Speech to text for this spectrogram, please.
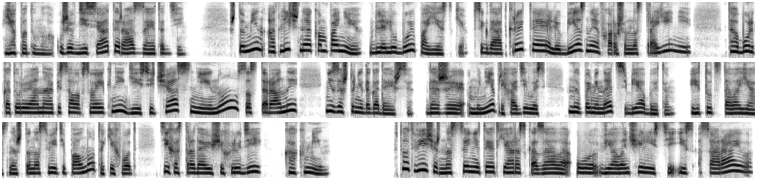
Я подумала, уже в десятый раз за этот день, что Мин — отличная компания для любой поездки. Всегда открытая, любезная, в хорошем настроении. Та боль, которую она описала в своей книге, и сейчас с ней, но со стороны ни за что не догадаешься. Даже мне приходилось напоминать себе об этом. И тут стало ясно, что на свете полно таких вот тихо страдающих людей, как Мин. В тот вечер на сцене Тед я рассказала о виолончелисте из Сараева.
